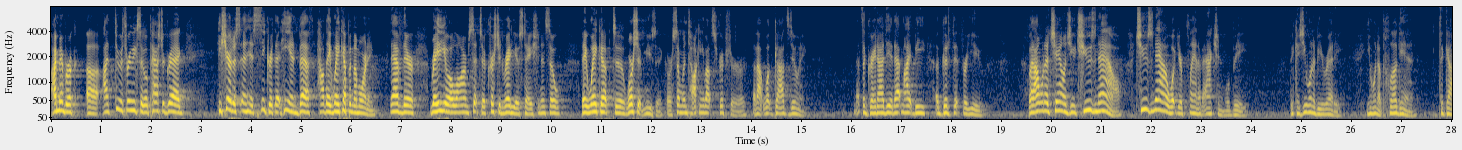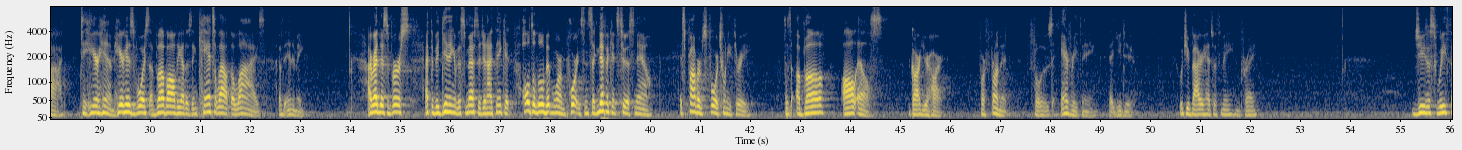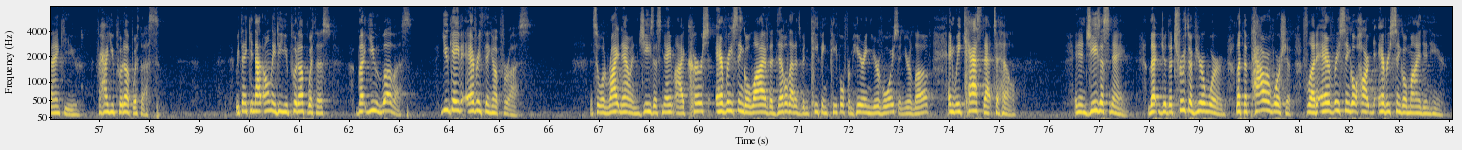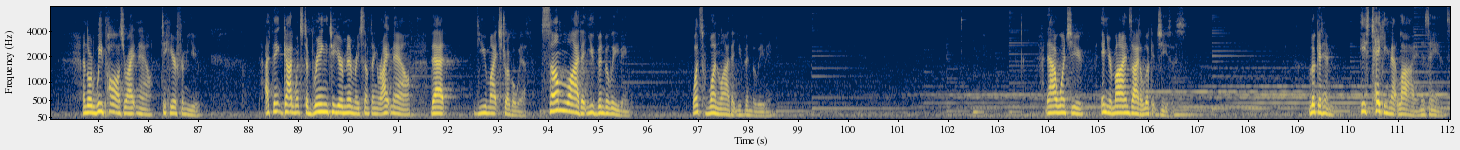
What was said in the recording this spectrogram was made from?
I remember uh, I, two or three weeks ago, Pastor Greg, he shared us in his secret that he and Beth, how they wake up in the morning. They have their radio alarm set to a Christian radio station, and so they wake up to worship music or someone talking about Scripture or about what God's doing. That's a great idea. That might be a good fit for you. But I want to challenge you choose now. Choose now what your plan of action will be because you want to be ready. You want to plug in to God, to hear Him, hear His voice above all the others, and cancel out the lies of the enemy. I read this verse at the beginning of this message, and I think it holds a little bit more importance and significance to us now. It's Proverbs 4:23. It says, "Above all else, guard your heart, for from it flows everything that you do." Would you bow your heads with me and pray? Jesus, we thank you for how you put up with us. We thank you not only do you put up with us, but you love us. You gave everything up for us. And so, Lord, right now, in Jesus' name, I curse every single lie of the devil that has been keeping people from hearing your voice and your love, and we cast that to hell. And in Jesus' name, let the truth of your word, let the power of worship flood every single heart and every single mind in here. And Lord, we pause right now to hear from you. I think God wants to bring to your memory something right now that you might struggle with. Some lie that you've been believing. What's one lie that you've been believing? Now I want you, in your mind's eye, to look at Jesus. Look at him. He's taking that lie in his hands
